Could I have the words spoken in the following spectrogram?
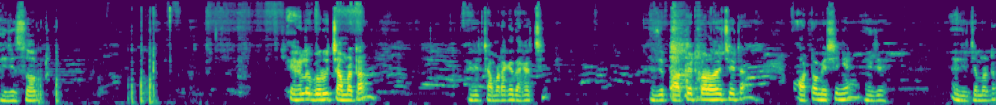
এই যে সফট এই হলো গরুর চামড়াটা। এই যে চামড়াটাকে দেখাচ্ছি। এই যে পারফেট করা হয়েছে এটা। অটো মেশিংয়ে এই যে এই যে চামড়াটা।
